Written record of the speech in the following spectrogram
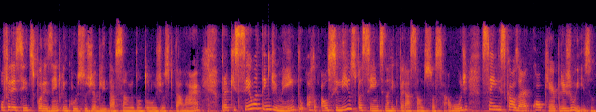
oferecidos, por exemplo, em cursos de habilitação e odontologia hospitalar, para que seu atendimento auxilie os pacientes na recuperação de sua saúde sem lhes causar qualquer prejuízo.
